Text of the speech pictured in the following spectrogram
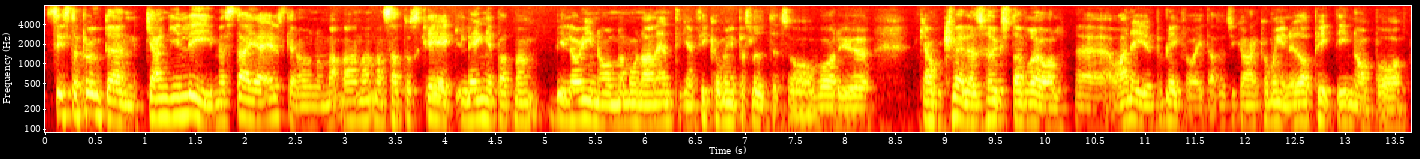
Sista punkten, Kangin Lee. Mestalla älskar honom. Man, man, man satt och skrek länge på att man ville ha in honom och när han äntligen fick komma in på slutet så var det ju kanske kvällens högsta vrål. Eh, och han är ju en publikfavorit. Alltså, jag tycker han kommer in och gör ett piggt inhopp och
